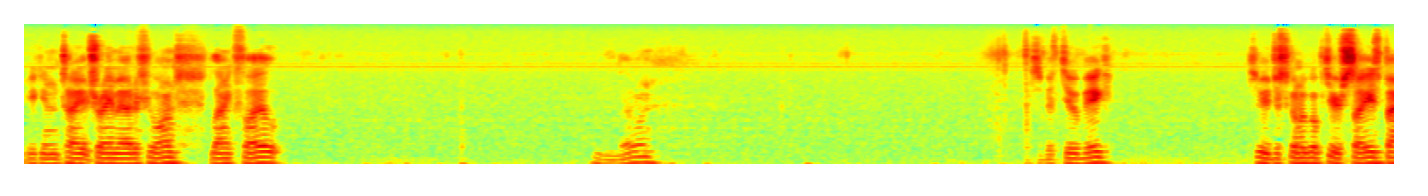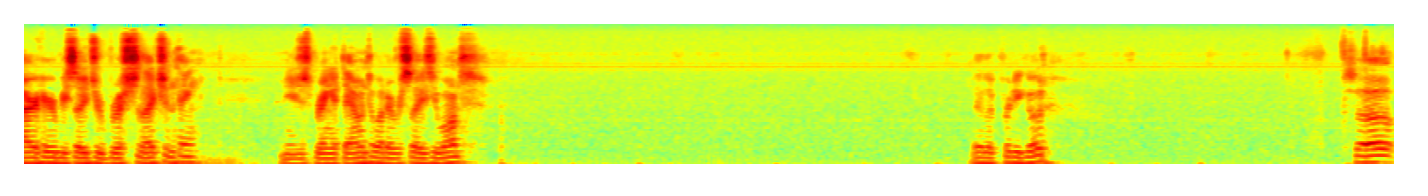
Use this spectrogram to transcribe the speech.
You can try, try them out if you want. Blank file that one A bit too big. So you're just going to go up to your size bar here beside your brush selection thing and you just bring it down to whatever size you want. They look pretty good. So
